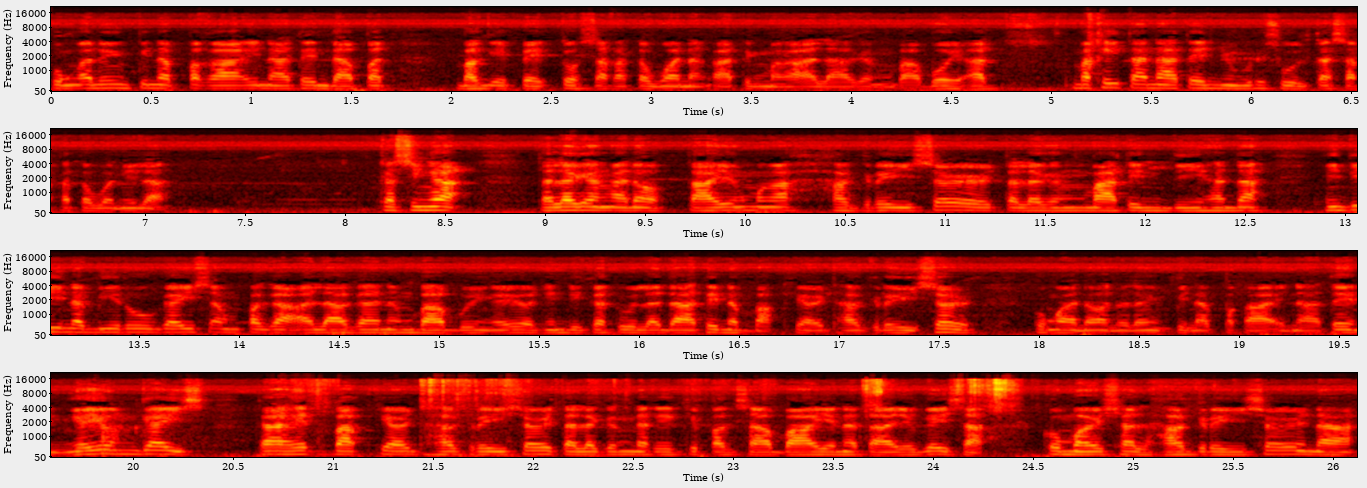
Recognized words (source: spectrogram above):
kung ano yung pinapakain natin dapat mag-epekto sa katawan ng ating mga alagang baboy at makita natin yung resulta sa katawan nila. Kasi nga, talagang ano, tayong mga hog raiser, talagang matindihan na. Hindi na biro guys ang pag-aalaga ng baboy ngayon. Hindi katulad dati na backyard hog raiser kung ano-ano lang yung pinapakain natin. Ngayon guys, kahit backyard hog raiser, talagang nakikipagsabayan na tayo guys sa commercial hog raiser na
